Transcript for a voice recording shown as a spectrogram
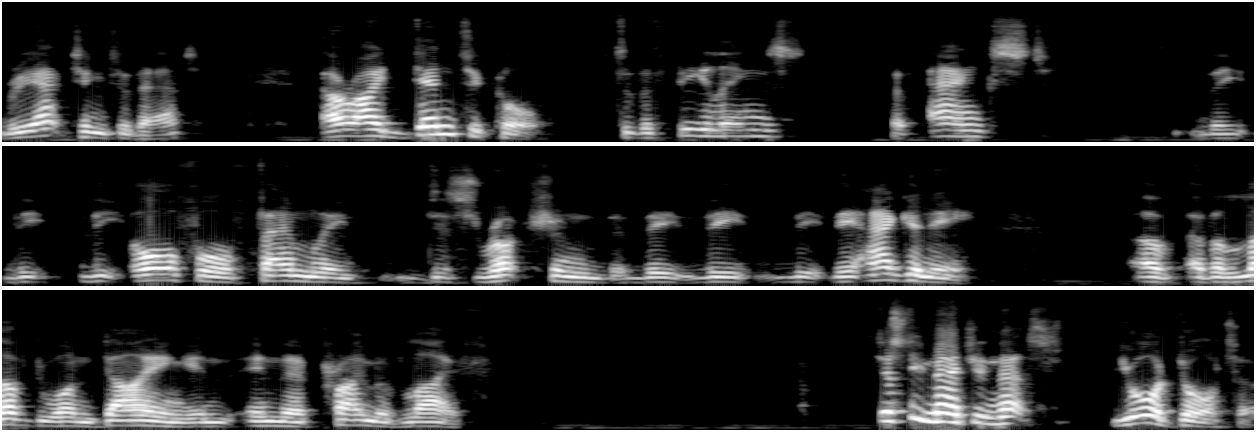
reacting to that are identical to the feelings of angst, the the the awful family disruption, the the the, the agony of, of a loved one dying in, in their prime of life. Just imagine that's your daughter,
